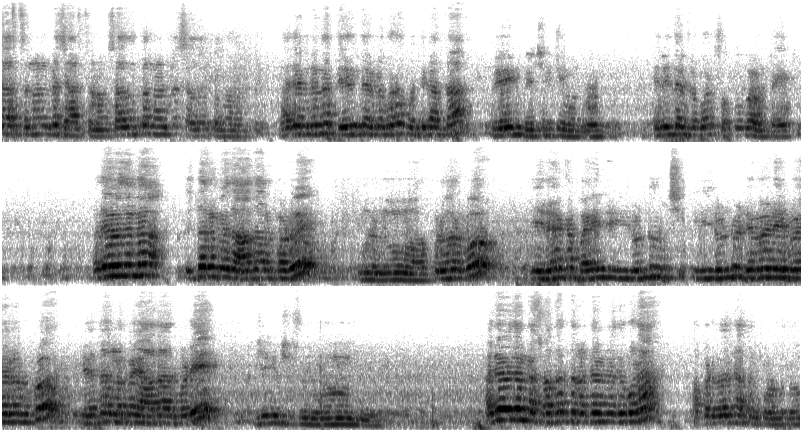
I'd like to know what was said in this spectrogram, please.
చేస్తున్నానంటే చేస్తున్నాం చదువుతున్నానంటే చదువుతున్నాను అదేవిధంగా తెలివితేటలు కూడా కొద్దిగా అంతా వేరే మెచ్యూరిటీ ఉండదు తెలివితేటలు కూడా తక్కువగా ఉంటాయి. అదేవిధంగా ఇతరుల మీద ఆధారపడి ఉండును. అప్పటి వరకు ఈ రేఖ బయలు ఈ రెండు ఈ రెండు డివైడ్ అయిపోయే వరకు ఇతరులపై ఆధారపడి జీవించుచుండును అదేవిధంగా స్వతంత్రత మీద కూడా అప్పటి వరకు అతనికి ఉండదు.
